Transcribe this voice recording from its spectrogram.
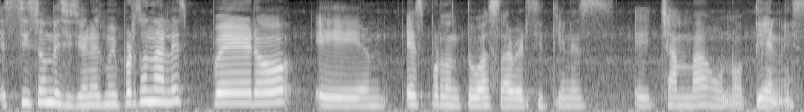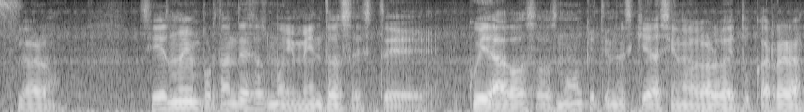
sí son decisiones muy personales, pero eh, es por donde tú vas a ver si tienes eh, chamba o no tienes. Claro. Sí, es muy importante esos movimientos este, cuidadosos, ¿no? Que tienes que ir haciendo a lo largo de tu carrera.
